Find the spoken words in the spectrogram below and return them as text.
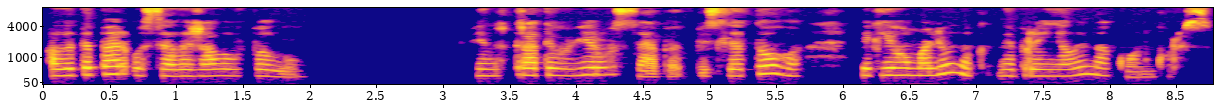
але тепер усе лежало в пилу. Він втратив віру в себе після того, як його малюнок не прийняли на конкурс.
